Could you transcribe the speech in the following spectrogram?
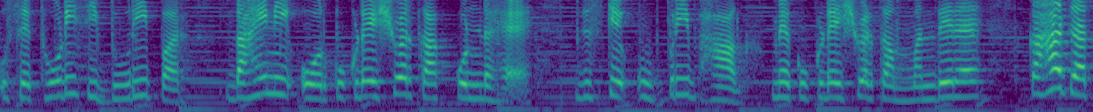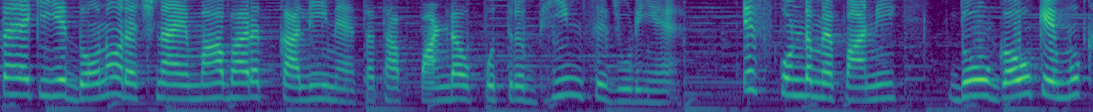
उसे थोड़ी सी दूरी पर दाहिनी ओर कुकड़ेश्वर का कुंड है, जिसके ऊपरी भाग में कुकड़ेश्वर का मंदिर है। कहा जाता है कि ये दोनों रचनाएँ महाभारत कालीन है तथा पांडव पुत्र भीम से जुड़ी हैं। इस कुंड में पानी दो गौ के मुख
